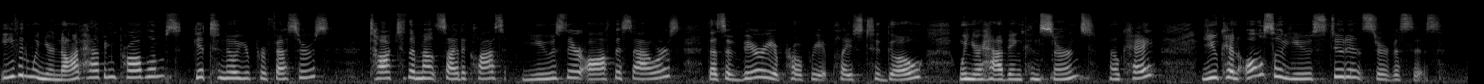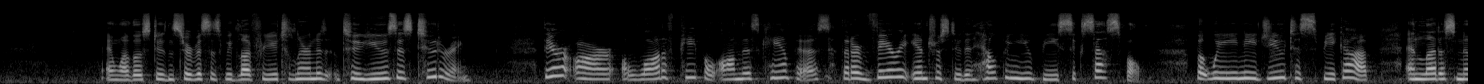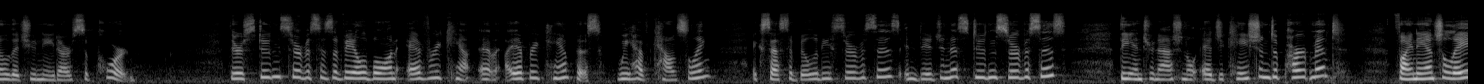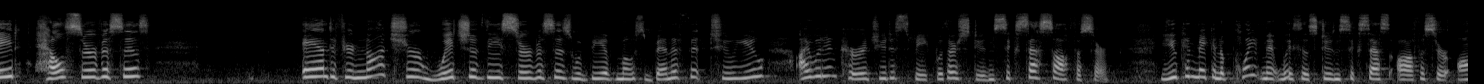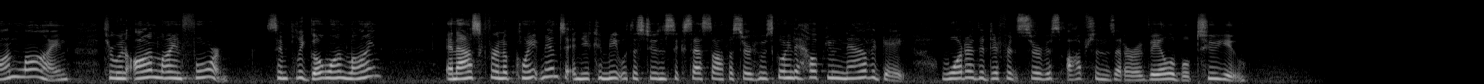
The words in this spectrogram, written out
even when you're not having problems, get to know your professors, talk to them outside of class, use their office hours. That's a very appropriate place to go when you're having concerns, okay? You can also use student services. And one of those student services we'd love for you to learn to use is tutoring. There are a lot of people on this campus that are very interested in helping you be successful, but we need you to speak up and let us know that you need our support. There are student services available on every, cam uh, every campus. We have counseling, accessibility services, Indigenous student services, the International Education Department, financial aid, health services, and if you're not sure which of these services would be of most benefit to you, I would encourage you to speak with our Student Success Officer. You can make an appointment with a Student Success Officer online through an online form. Simply go online and ask for an appointment and you can meet with a student success officer who's going to help you navigate what are the different service options that are available to you.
